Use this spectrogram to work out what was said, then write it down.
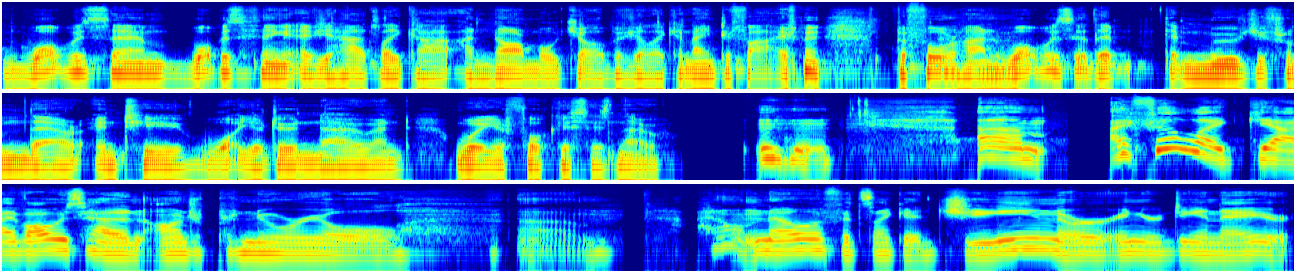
what was um, what was the thing? If you had like a, a normal job, if you're like a nine to five beforehand, what was it that, that moved you from there into what you're doing now and where your focus is now? Mm-hmm. Um, I feel like yeah, I've always had an entrepreneurial. Um, I don't know if it's like a gene or in your DNA, or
